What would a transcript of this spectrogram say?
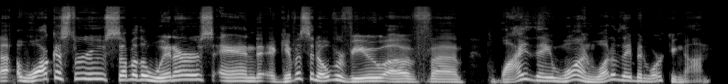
uh, walk us through some of the winners and give us an overview of uh, why they won. What have they been working on?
